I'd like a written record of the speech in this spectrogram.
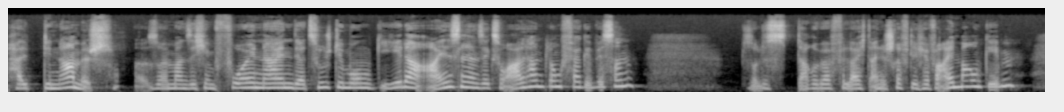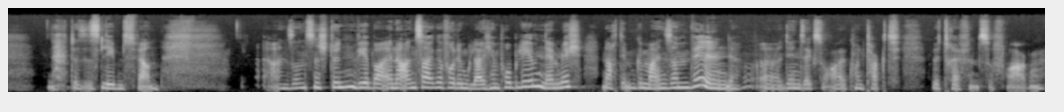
halt dynamisch. Soll man sich im Vorhinein der Zustimmung jeder einzelnen Sexualhandlung vergewissern? Soll es darüber vielleicht eine schriftliche Vereinbarung geben? Das ist lebensfern. Ansonsten stünden wir bei einer Anzeige vor dem gleichen Problem, nämlich nach dem gemeinsamen Willen, äh, den Sexualkontakt betreffend zu fragen.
